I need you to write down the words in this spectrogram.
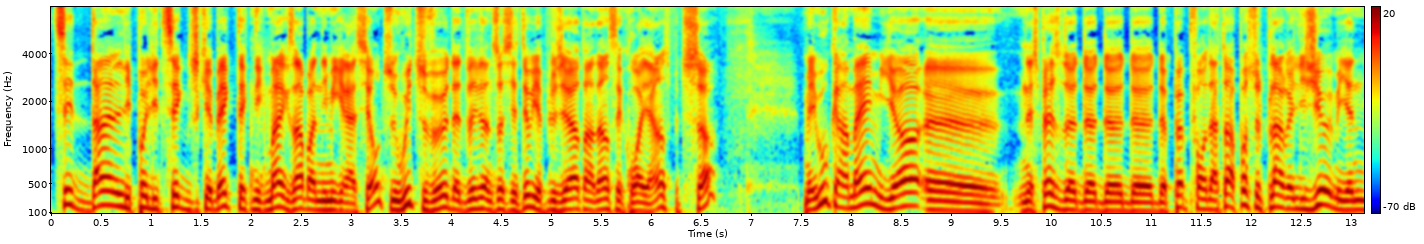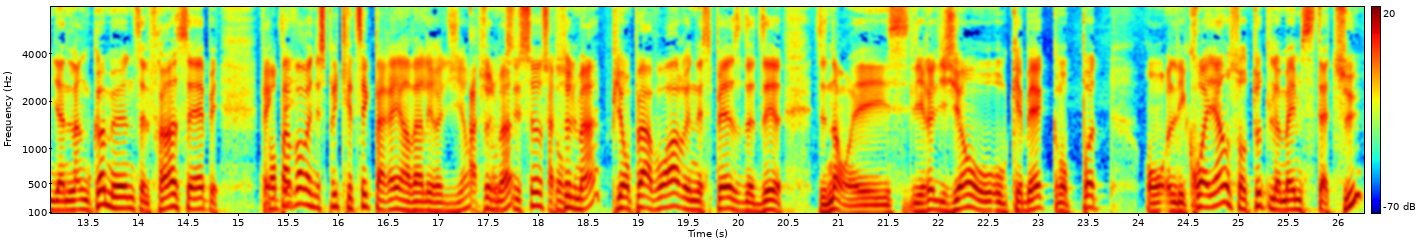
sais, dans les politiques du Québec, techniquement, exemple en immigration, tu, oui, tu veux d'être vivre dans une société où il y a plusieurs tendances et croyances, puis tout ça, mais où quand même il y a euh, une espèce de, de, de, peuple fondateur, pas sur le plan religieux, mais il y a une, il y a une langue commune, c'est le français. On peut avoir un esprit critique pareil envers les religions. Absolument. C'est ça. ce Absolument. Puis on peut avoir une espèce de dire, dire non, et les religions au, au Québec ont pas, les croyances ont toutes le même statut.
